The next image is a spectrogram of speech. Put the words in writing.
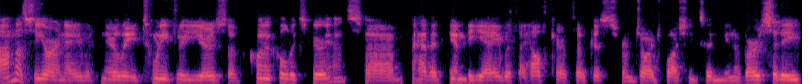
I'm a CRNA with nearly 23 years of clinical experience. Um, I have an MBA with a healthcare focus from George Washington University.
